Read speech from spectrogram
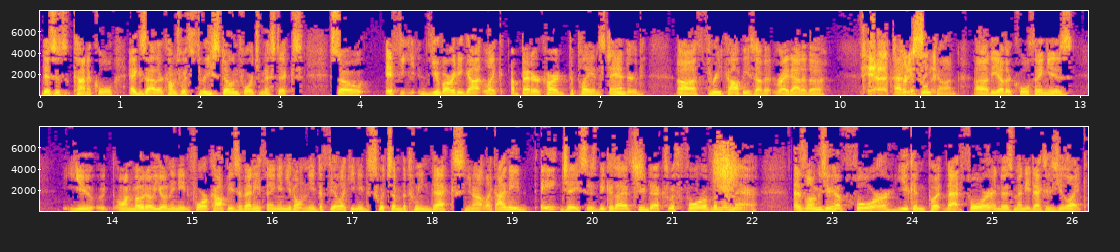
this is kind of cool. Exiler comes with three Stoneforge Mystics. So if you've already got like a better card to play in Standard, uh, three copies of it right out of the Yeah, that's out of pretty the slick. precon. Uh, the other cool thing is you on MODO you only need four copies of anything, and you don't need to feel like you need to switch them between decks. You're not like I need eight Jaces because I have two decks with four of them in there. As long as you have four, you can put that four into as many decks as you like.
